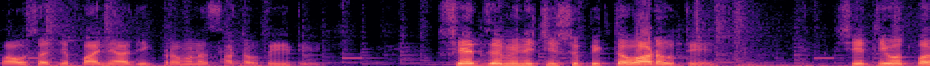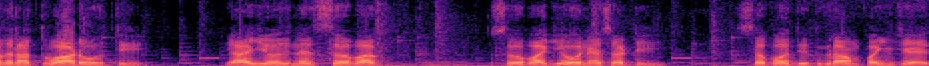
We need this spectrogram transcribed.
पावसाचे पाणी अधिक प्रमाणात साठवता येते. शेत जमिनीची सुपीकता वाढवते. शेती उत्पादनात वाढ होते. या योजनेत सहभाग सहभागी होण्यासाठी संबंधित ग्रामपंचायत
